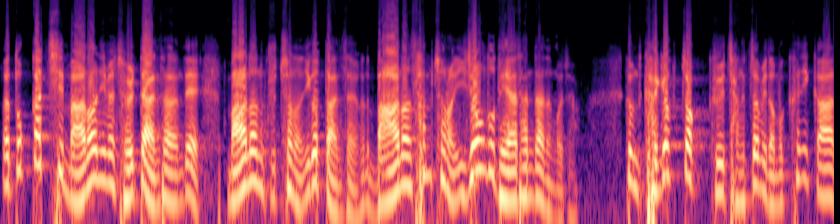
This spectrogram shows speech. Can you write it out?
그러니까 똑같이 만 원이면 절대 안 사는데 만 원, 구천 원 이것도 안 사요. 근데 만 원, 삼천 원 이 정도 돼야 산다는 거죠. 그럼 가격적 그 장점이 너무 크니까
